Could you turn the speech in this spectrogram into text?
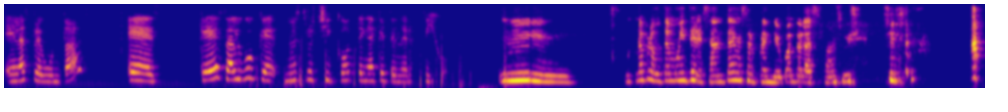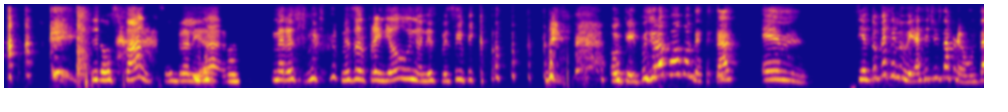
en las preguntas, es, ¿qué es algo que nuestro chico tenga que tener fijo? Mm. Una pregunta muy interesante, me sorprendió cuando las fans. Los fans, en realidad. Me, me sorprendió uno en específico. Ok, pues yo la puedo contestar. Em, siento que si me hubieras hecho esta pregunta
